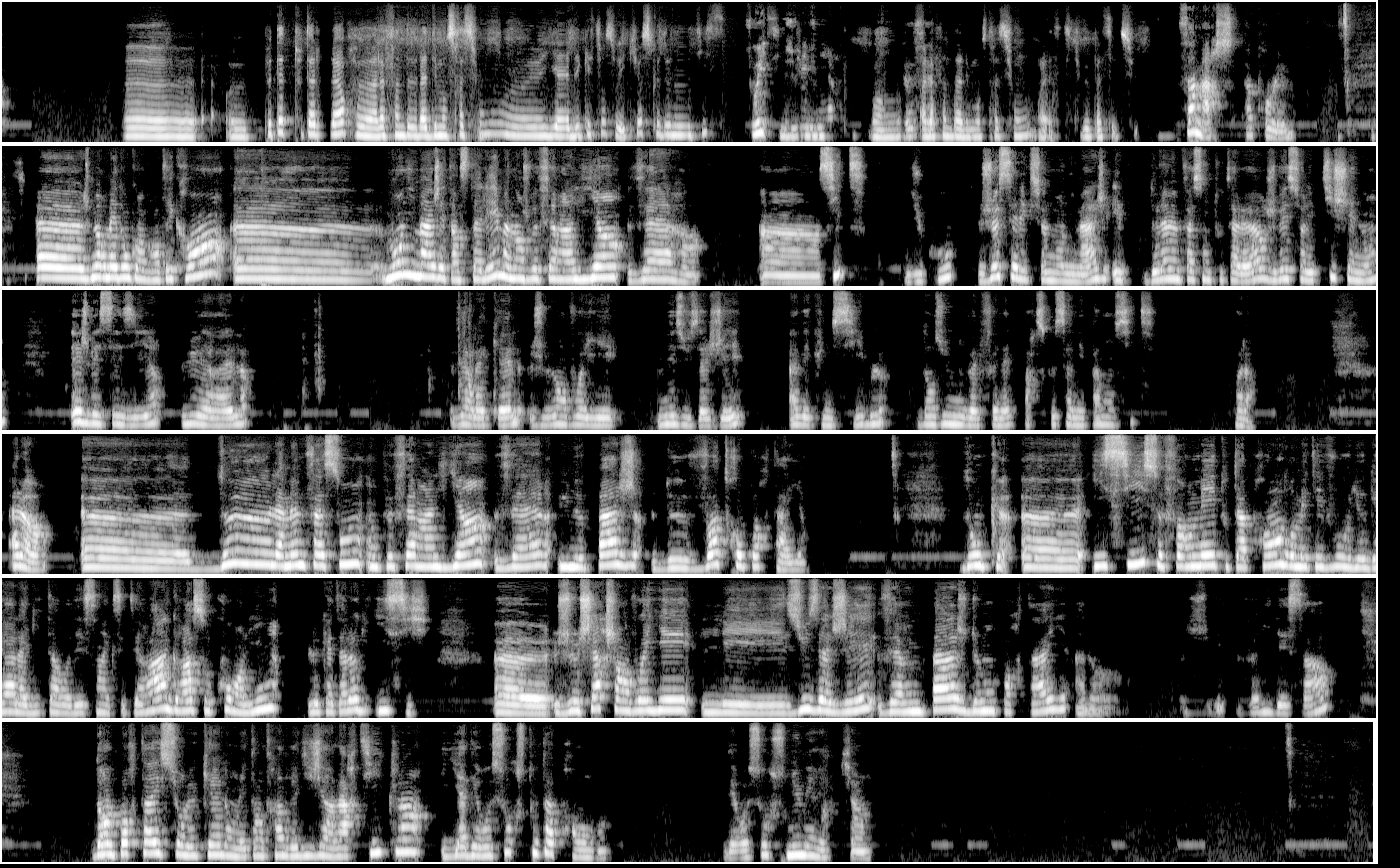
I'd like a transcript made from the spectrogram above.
Peut-être tout à l'heure, à la fin de la démonstration, il y a des questions sur les kiosques de notices. Oui, si je vais venir à la fin de la démonstration, si tu veux passer dessus. Ça marche, pas de problème. Euh, je me remets donc en grand écran. Euh, mon image est installée. Maintenant, je veux faire un lien vers un site. Du coup, je sélectionne mon image et de la même façon tout à l'heure, je vais sur les petits chaînons et je vais saisir l'URL vers laquelle je veux envoyer mes usagers avec une cible dans une nouvelle fenêtre parce que ça n'est pas mon site. Voilà. Alors, euh, de la même façon, on peut faire un lien vers une page de votre portail. Donc, euh, ici, se former, tout apprendre, mettez-vous au yoga, à la guitare, au dessin, etc. Grâce au cours en ligne, le catalogue ici. Euh, je cherche à envoyer les usagers vers une page de mon portail. Alors, je vais valider ça. Dans le portail sur lequel on est en train de rédiger un article, il y a des ressources tout à prendre, des ressources numériques.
